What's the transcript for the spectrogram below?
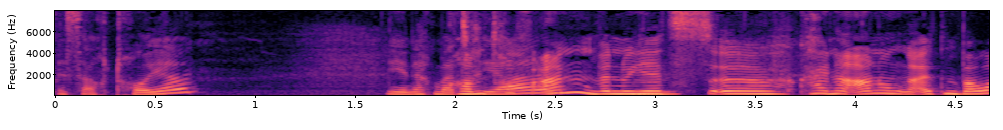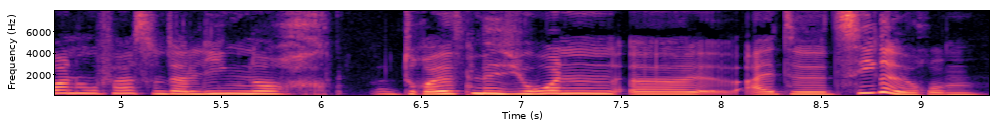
ist auch teuer. Je nach Material. Kommt drauf an, wenn du jetzt, äh, keine Ahnung, einen alten Bauernhof hast und da liegen noch 12 Millionen äh, alte Ziegel rum.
